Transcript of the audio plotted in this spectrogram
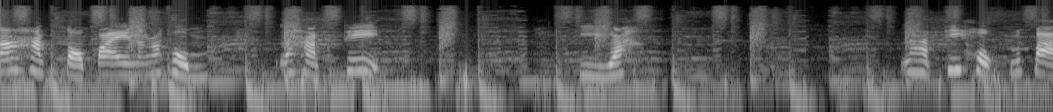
รหัสต่อไปนะครับผม รหัสที่กี่วะ รหัสที่หกหรือเปล่า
